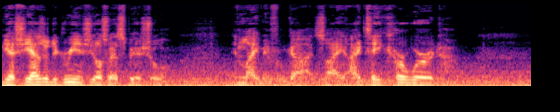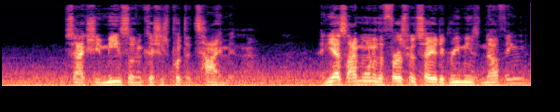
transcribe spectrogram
Yes, she has her degree and she also has spiritual enlightenment from God. So I, I take her word to actually mean something because she's put the time in. And yes, I'm one of the first to tell you a degree means nothing.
